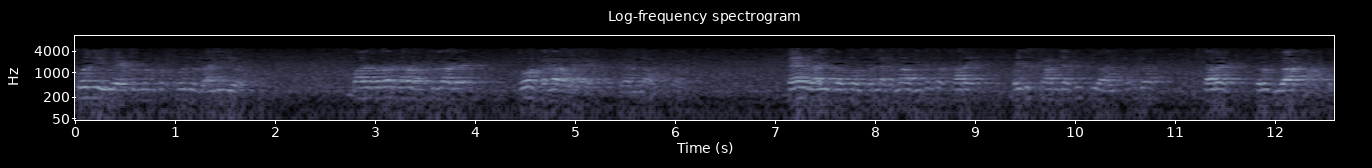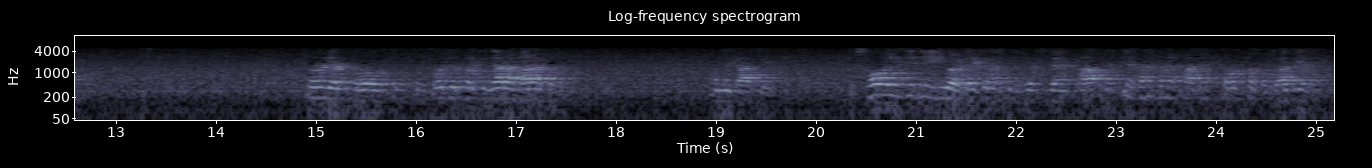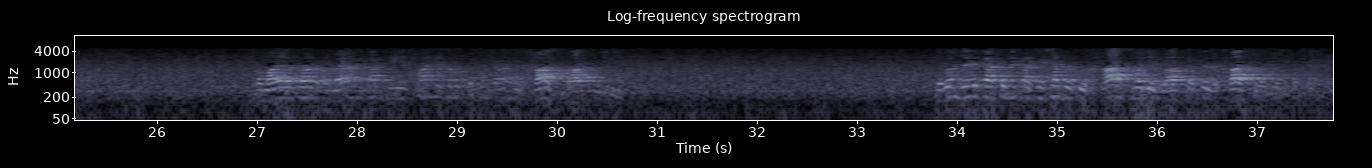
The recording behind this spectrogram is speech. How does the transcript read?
فوجی ہوئے تو ان کو فوجو ڈالی ہو ہمارے بڑا صاحب رحمۃ اللہ نے دو گلا لگایا کہ اللہ پیر رائی کر تو اللہ گلا نکل کر سارے بڑی کام جاتی تھی، آج سارے کرو دیوار کام کرتے انہوں نے فوجی پر کنارا مارا کرو انہوں نے کہا کہ so easily you are taken آپ نے اتنے سارے سمے پانچ طرف تک پہنچا دیا تو ہمارے تھا میں نے کہا کہ اس پانچ طرف تک پہنچانا کوئی خاص بات نہیں ہے جب ہم نے کہا نے کہا کہ ایسا پر کوئی خاص وجہ جو آپ کرتے تو خاص وجہ کرتے ہیں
